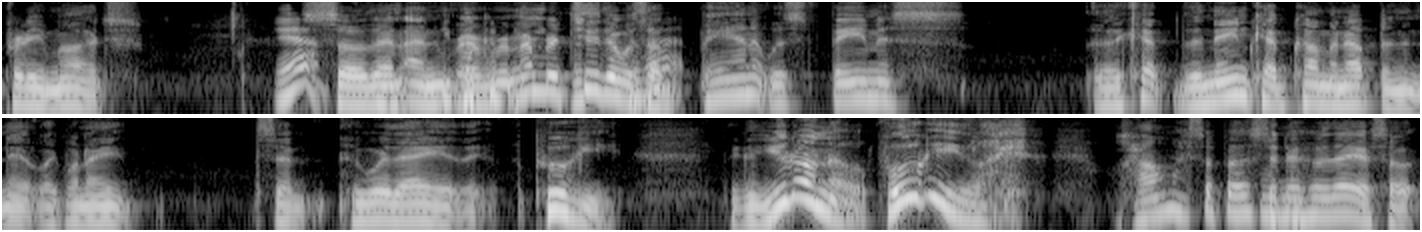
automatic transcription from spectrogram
pretty much. Yeah. So then, and I remember too, there to was a that. band that was famous. They kept the name kept coming up, and it, like when I said, "Who were they?" they Poogy. They go, "You don't know Poogy?" Like, how am I supposed to know Mm-hmm. who they are? So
